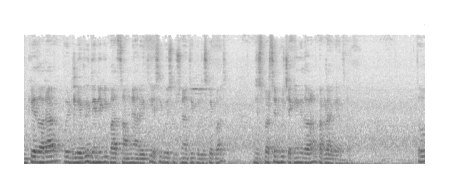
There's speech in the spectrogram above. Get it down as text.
इनके द्वारा कोई डिलीवरी देने की बात सामने आ रही थी, ऐसी कोई सूचना थी पुलिस के पास, जिस पर से इनको चेकिंग के दौरान पकड़ा गया था। तो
